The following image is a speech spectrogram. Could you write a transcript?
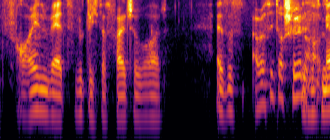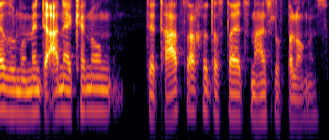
freuen wäre jetzt wirklich das falsche Wort. Es ist Aber es sieht doch schön Es aus. ist mehr so ein Moment der Anerkennung der Tatsache, dass da jetzt ein Heißluftballon ist.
